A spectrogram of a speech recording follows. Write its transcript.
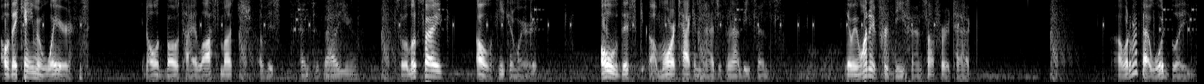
Oh, they can't even wear an old bow tie. Lost much of his defensive value. So it looks like... Oh, he can wear it. Oh, this... Oh, more attack and magic, not defense. Yeah, we want it for defense, not for attack. Uh, what about that wood blade?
